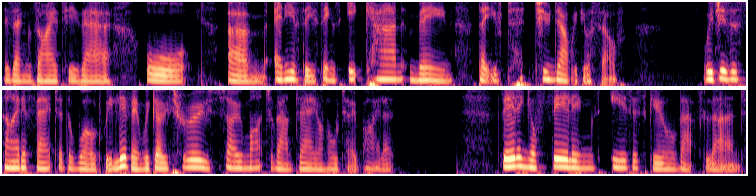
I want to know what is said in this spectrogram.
there's anxiety there or um, any of these things. It can mean that you've t- tuned out with yourself, which is a side effect of the world we live in. We go through so much of our day on autopilot. Feeling your feelings is a skill that's learned.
